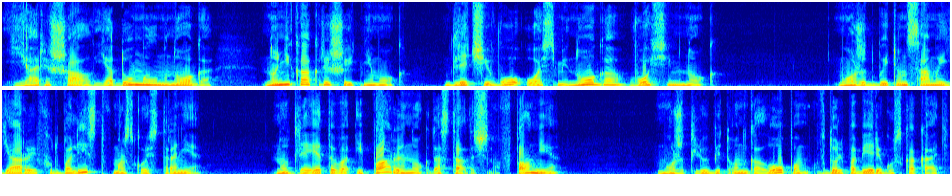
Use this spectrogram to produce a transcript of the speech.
Я решал, я думал много, но никак решить не мог. Для чего у осьминога восемь ног? Может быть, он самый ярый футболист в морской стране? Но для этого и пары ног достаточно, вполне. Может, любит он галопом вдоль по берегу скакать?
